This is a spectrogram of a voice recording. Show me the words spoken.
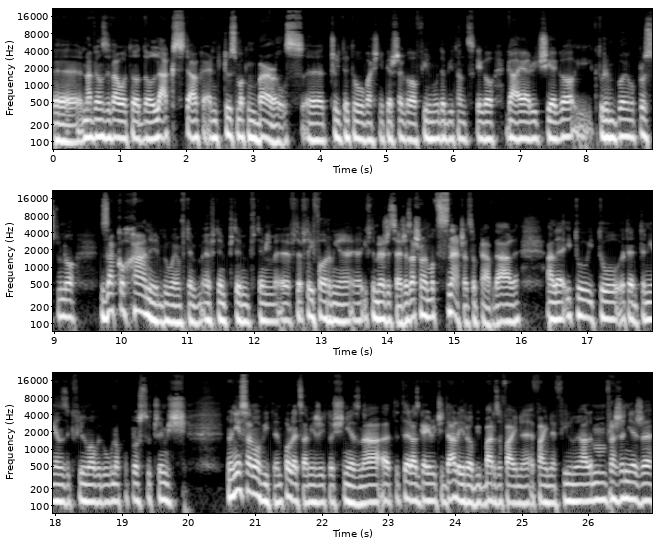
E, nawiązywało to do Luck, Stock and Two Smoking Barrels, e, czyli tytułu właśnie pierwszego filmu debiutanckiego Guya Ritchiego, którym byłem po prostu no, zakochany byłem w, tym, w, tym, w, tym, w, tym, w, te, w tej formie i w tym reżyserze. Zacząłem od Snatcha, co prawda, ale, ale i tu, i tu ten, ten język filmowy był no, po prostu czymś no niesamowitym. Polecam, jeżeli ktoś nie zna. E, teraz Guy Ritchie dalej robi bardzo fajne, fajne filmy, ale mam wrażenie, że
